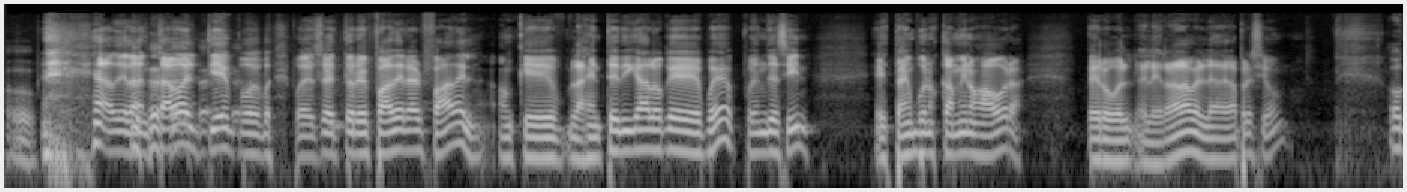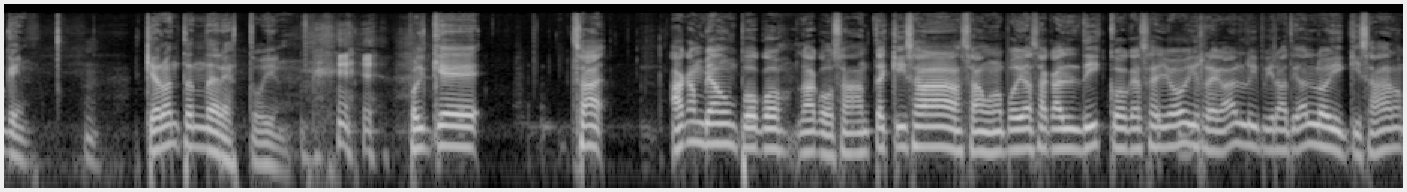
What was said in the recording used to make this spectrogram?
Oh. adelantado el tiempo. Por eso Héctor el Fader era el Fader. Aunque la gente diga lo que pues, pueden decir, está en buenos caminos ahora. Pero él, él era la verdadera presión. Ok. Quiero entender esto bien. Porque, o sea, ha cambiado un poco la cosa. Antes quizás, o sea, uno podía sacar el disco, qué sé yo, y regarlo y piratearlo y quizás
